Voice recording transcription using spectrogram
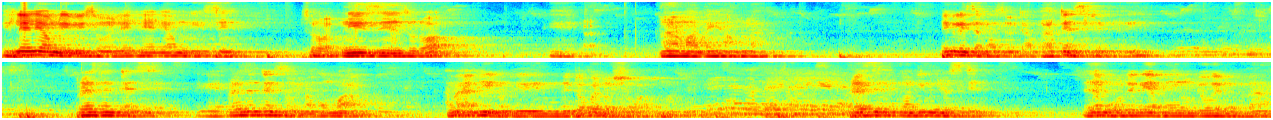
လှဲလျောင်းနေပြီဆိုရင်လည်းလှဲလျောင်းနေစဉ်ဆိုတော့နေစဉ်ဆိုတော့အဲဂရမာသိအောင်လားအင်္ဂလိပ်စကားဆိုတော့ဘာ tense လဲလေ present tense တကယ် present tense ဆိုရင်တော့ဟိုမှာအမှအပြည့်မပြေဘူးလေတော့ဘက်တော့ရှော့အောင်ပါ present continuous tense ဒါကြောင့်ဘုရားကဘုံလို့ပြောခဲ့တယ်မလား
